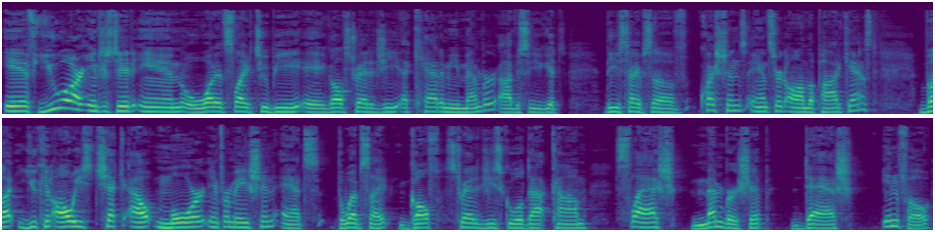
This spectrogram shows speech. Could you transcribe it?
If you are interested in what it's like to be a Golf Strategy Academy member, obviously you get these types of questions answered on the podcast. But you can always check out more information at the website golfstrategyschool.com slash membership dash info.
